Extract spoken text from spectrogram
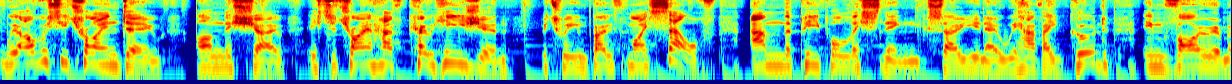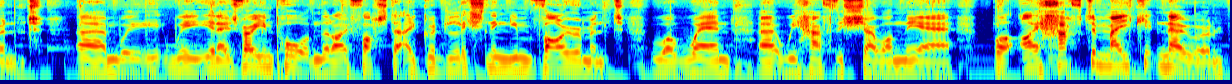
we obviously try and do on this show is to try and have cohesion between both myself and the people listening. So you know we have a good environment. Um, we, we you know it's very important that I foster a good listening environment when uh, we have this show on the air. But I have to make it known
